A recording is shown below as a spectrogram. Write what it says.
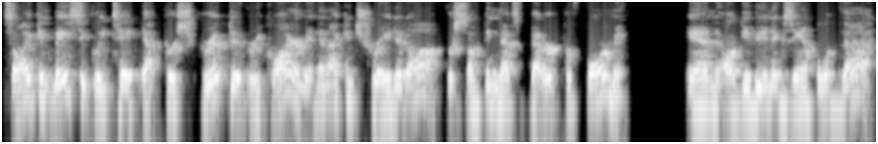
So I can basically take that prescriptive requirement and I can trade it off for something that's better performing. And I'll give you an example of that.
